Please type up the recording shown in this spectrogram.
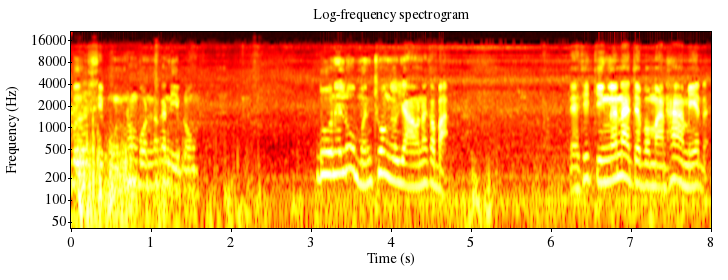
เบอร์สิบหมุนข้างบนแล้วก็หนีบลง ดูในรูปเหมือนช่วงยาวๆนะกระบะ แต่ที่จริงแล้วน่าจะประมาณห้าเมตรอะ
